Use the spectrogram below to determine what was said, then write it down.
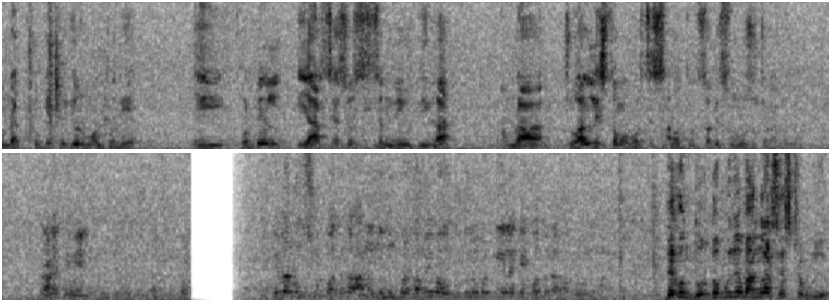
আমরা খুঁটি পুজোর মধ্য দিয়ে এই হোটেল ইয়ার্স অ্যাসোসিয়েশন নিউ দীঘা আমরা চুয়াল্লিশতম বর্ষের শারদ উৎসবের শুভ সূচনা করলাম। দেখুন দুর্গাপুজো বাংলার শ্রেষ্ঠ পুজো।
